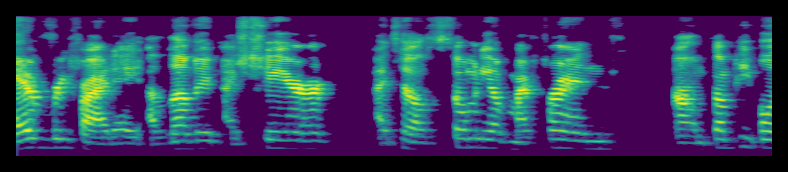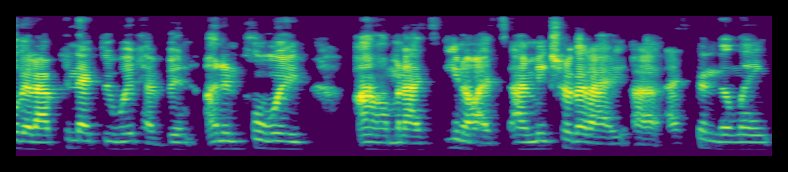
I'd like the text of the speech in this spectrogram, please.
every Friday. I love it. I share. I tell so many of my friends. Um, some people that I've connected with have been unemployed, um, and I, you know, I, I make sure that I uh, I send the link.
